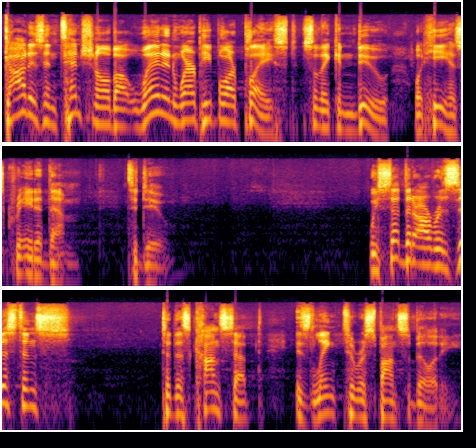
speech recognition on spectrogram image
God is intentional about when and where people are placed so they can do what He has created them to do. We said that our resistance to this concept is linked to responsibility,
